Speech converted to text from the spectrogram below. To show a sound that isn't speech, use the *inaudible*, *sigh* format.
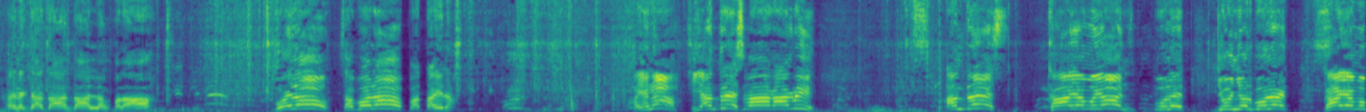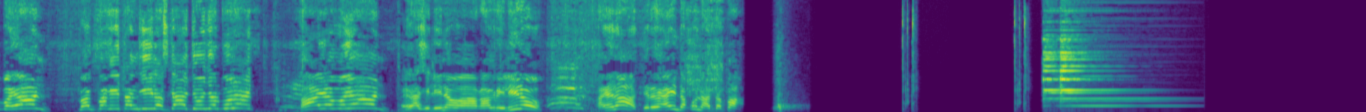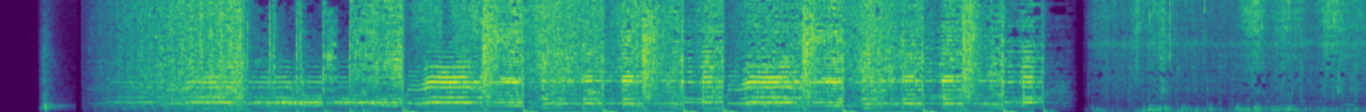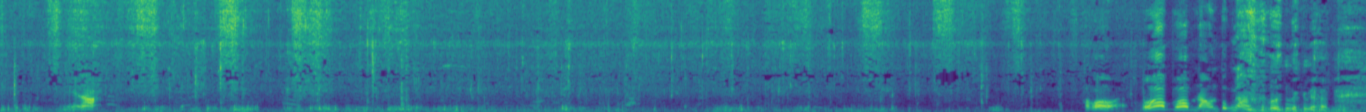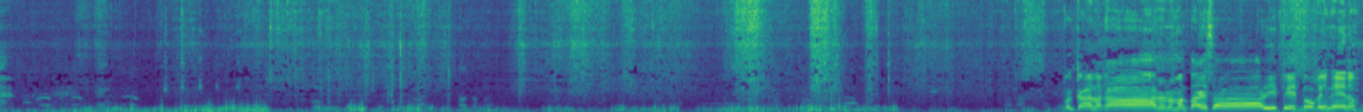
Ay, nagdadaan-daan lang pala. Bueno! Sa bola! Patay na. Ayan na! Si Andres, mga kagri! Andres! Kaya mo yan! Bullet! Junior Bullet! Kaya mo ba yan? Magpakitang gilas ka, Junior Bullet! Kaya mo yan! Ayan na, si Lino, mga kagri. Lino! Ayan na! Tira, ay, naku, nadapa. Hop, hop, nauntog na. Nauntog na. Pagka naka ano naman tayo sa repeat, okay na eh, no?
